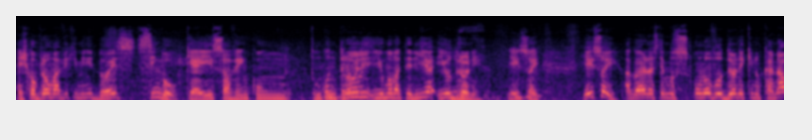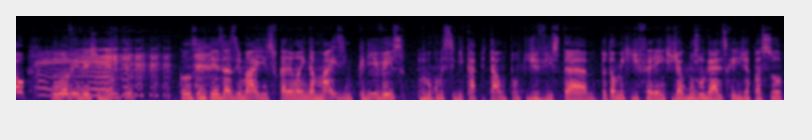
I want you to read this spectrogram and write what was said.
A gente comprou um Mavic Mini 2 single, que aí só vem com um controle drone. e uma bateria e o drone. E é isso aí. E é isso aí. Agora nós temos um novo drone aqui no canal, um novo investimento. Com certeza as imagens ficarão ainda mais incríveis. Vamos conseguir captar um ponto de vista totalmente diferente de alguns lugares que a gente já passou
